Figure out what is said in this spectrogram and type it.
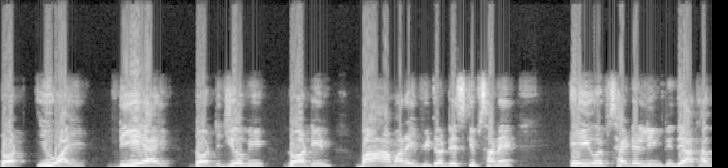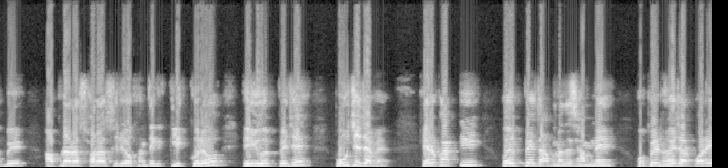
dot UI DAI dot GOV dot in বা আমার এই ভিডিও ডেসক্রিপশানে এই ওয়েবসাইটের লিঙ্কটি দেওয়া থাকবে। আপনারা সরাসরি ওখান থেকে ক্লিক করেও এই ওয়েব পেজে পৌঁছে যাবেন। এরকম একটি ওয়েব পেজ আপনাদের সামনে ওপেন হয়ে যাওয়ার পরে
